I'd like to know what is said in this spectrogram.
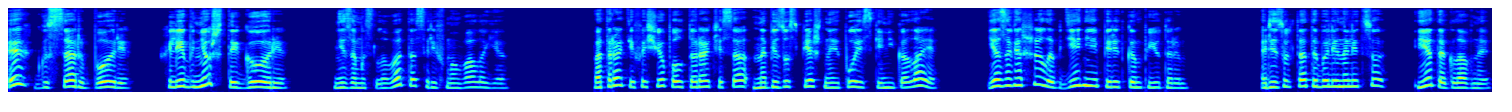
Эх, гусар Боря, хлебнешь ты горе! Незамысловато срифмовала я. Потратив еще полтора часа на безуспешные поиски Николая, я завершила бдение перед компьютером. Результаты были налицо, и это главное.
